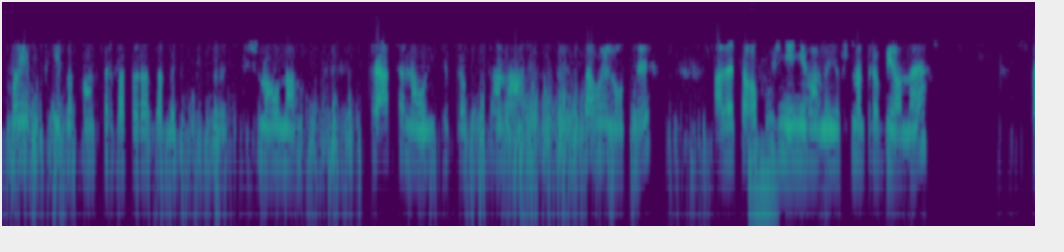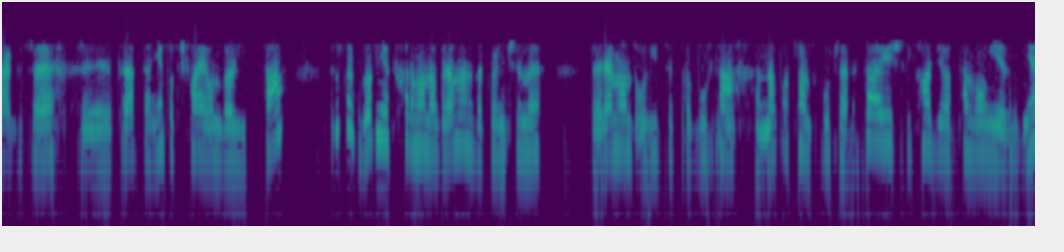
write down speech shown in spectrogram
wojewódzkiego konserwatora zabytków, który wstrzymał nam pracę na ulicy Probusa na cały luty, ale to opóźnienie mamy już nadrobione. Także y, prace nie potrwają do lipca, tylko zgodnie z harmonogramem zakończymy remont ulicy Probusa na początku czerwca. A jeśli chodzi o samą jezdnię,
